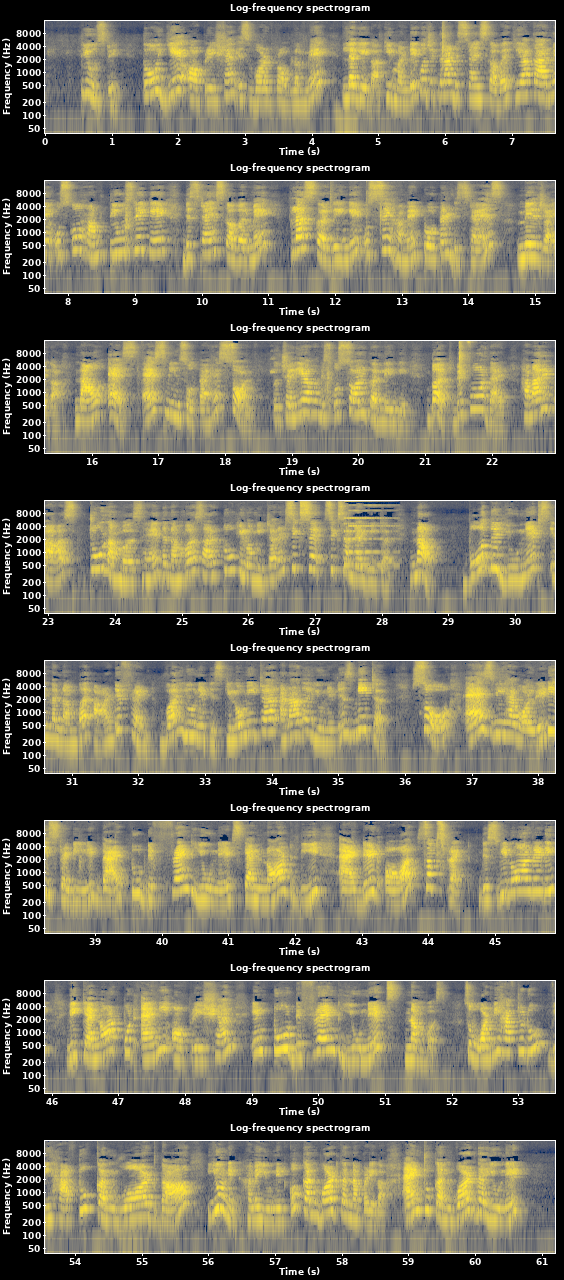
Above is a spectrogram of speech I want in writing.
Tuesday. तो ये ऑपरेशन इस word problem में लगेगा कि Monday को जितना distance cover किया car ने, उसको हम ट्यूसडे के डिस्टेंस कवर में प्लस कर देंगे, उससे हमें टोटल डिस्टेंस मिल जाएगा। नाउ एस एस मीन्स होता है सॉल्व तो चलिए अब हम इसको सॉल्व कर लेंगे। बट बिफोर दैट हमारे पास टू नंबर्स हैं। The numbers are two kilometre and six six hundred metre now both the units in the number are different. One unit is kilometer, another unit is meter. So, as we have already studied that two different units cannot be added or subtract. This we know already. We cannot put any operation in two different units numbers. So, what we have to do? We have to convert the unit हमें unit को convert करना पड़ेगा। And to convert the unit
